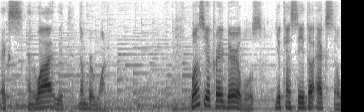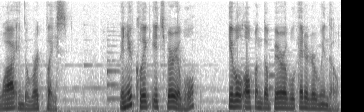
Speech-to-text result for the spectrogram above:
x and y with number 1. Once you create variables, you can see the x and y in the workspace. When you click each variable, it will open the variable editor window,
